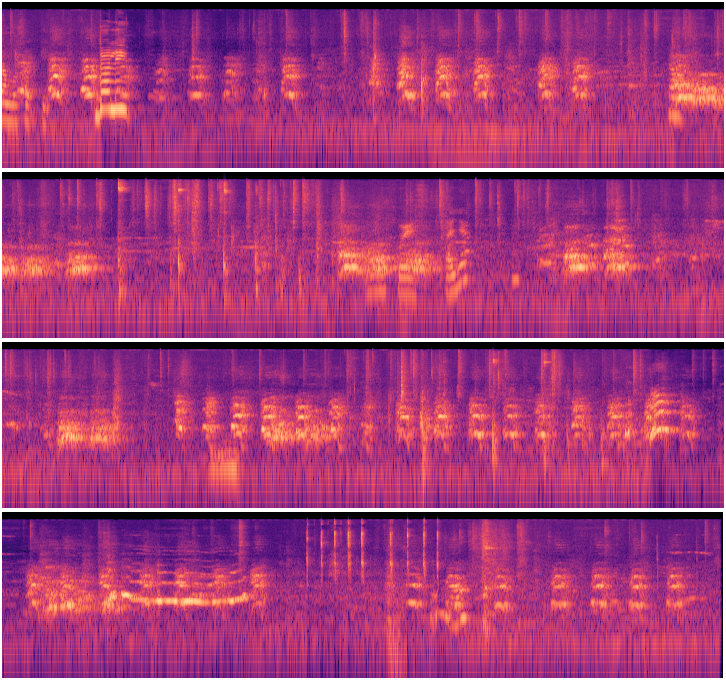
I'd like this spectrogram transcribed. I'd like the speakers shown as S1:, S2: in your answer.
S1: dejamos aquí.
S2: Dolly.
S1: Vamos pues, allá. Mm.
